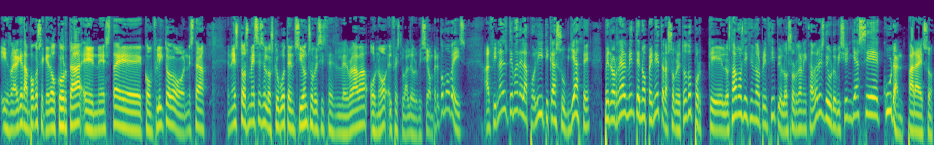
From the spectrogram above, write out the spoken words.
Israel que tampoco se quedó corta en este conflicto o en esta en estos meses en los que hubo tensión sobre si se celebraba o no el Festival de Eurovisión. Pero como veis, al final el tema de la política subyace, pero realmente no penetra, sobre todo porque, lo estábamos diciendo al principio, los organizadores de Eurovisión ya se curan para eso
